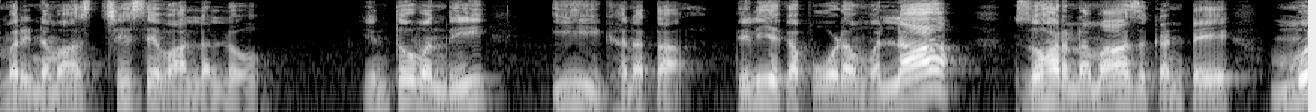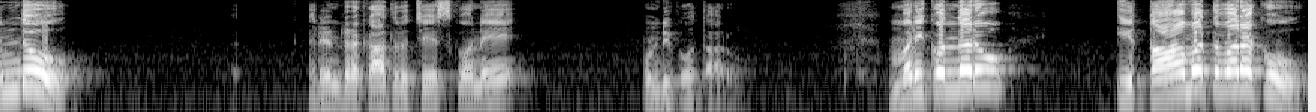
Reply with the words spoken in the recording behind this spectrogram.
మరి నమాజ్ చేసే వాళ్ళల్లో ఎంతోమంది ఈ ఘనత తెలియకపోవడం వల్ల జొహర్ నమాజ్ కంటే ముందు రెండు రకాతులు చేసుకొనే ఉండిపోతారు. మరికొందరు ఈ కామత్ వరకు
